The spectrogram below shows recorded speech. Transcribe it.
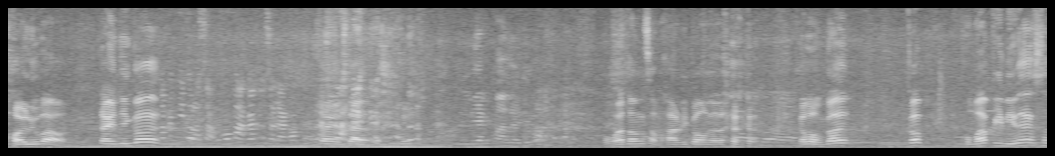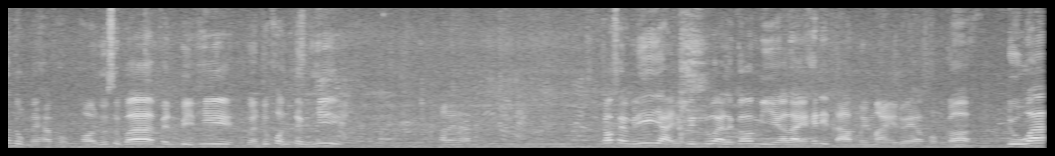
ปอยหรือเปล่า แต่จริงๆก็ถ้าไม่มีโทรศัพท์เข้ามาก็คือแสดงว่าแต่แต่ เรียกมาเลยดีกว่าผมว่าต้องสัมภาษณ์พี่ก้องแล้วแหละ ครับผมก็ก็ผมว่าปีนี้น่าจะสนุกนะครับผมเพอรู้สึกว่าเป็นปีที่เหมือนทุกคนเต็มที่อะไรนะก็แฟมิลี่ใหญ่ขึ้นด้วย แล้วก็มีอะไรให้ติดตามใหม่ๆด้วยครับผมก็ดูว่า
